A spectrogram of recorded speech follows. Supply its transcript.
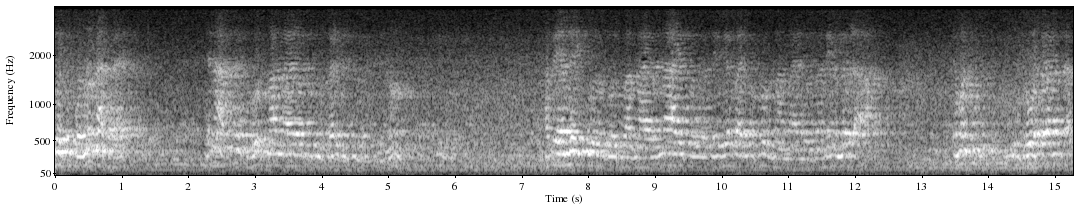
જો કોનો ના થાય એના આપણે ભોટ માન આવ્યો બધું ઉઘાડી દીધું પડશે, હં. આપણે એમને કીધું ક્રોધ માન આવ્યો ના આવ્યો તો તે વેપારીનો ક્રોધ માન આવ્યો અને એ નબળા એમાં શું જો હતા નતા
